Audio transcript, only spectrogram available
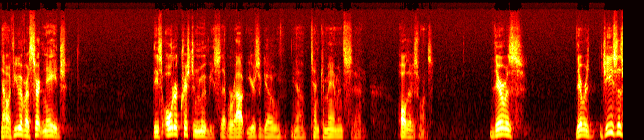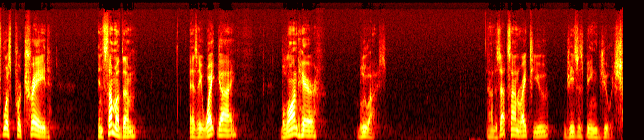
Now, if you have a certain age, these older Christian movies that were out years ago, you know, Ten Commandments, and all those ones, there was, there was, Jesus was portrayed in some of them as a white guy, blonde hair, blue eyes. Now, does that sound right to you, Jesus being Jewish?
